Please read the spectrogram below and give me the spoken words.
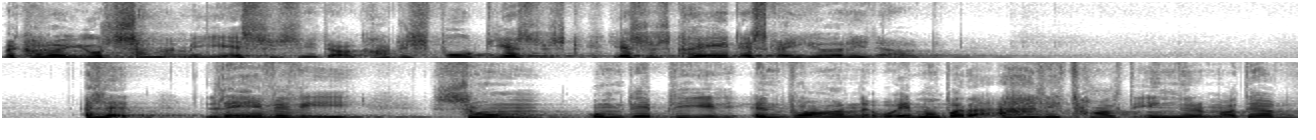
Men hva har du gjort sammen med Jesus i dag? Har du spurt Jesus Jesus, hva er det jeg skal gjøre i dag? Eller lever vi som om det blir en vane? Og Jeg må bare ærlig talt innrømme at det er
